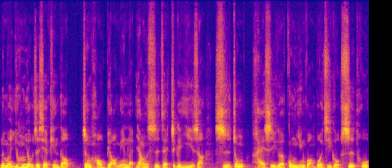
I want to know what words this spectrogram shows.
那么，拥有这些频道，正好表明了央视在这个意义上始终还是一个公营广播机构，试图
